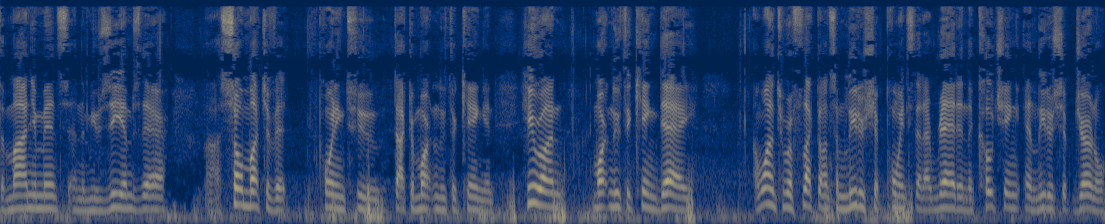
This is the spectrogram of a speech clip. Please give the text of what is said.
the, monuments and the museums there. Uh, so much of it pointing to Dr. Martin Luther King. And here on Martin Luther King Day, I wanted to reflect on some leadership points that I read in the Coaching and Leadership Journal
